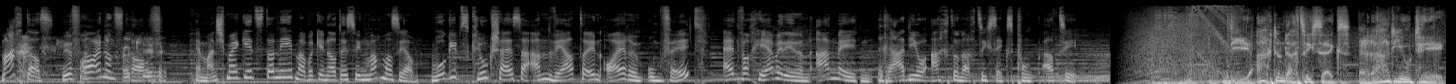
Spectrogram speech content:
Mach das, wir freuen uns drauf. Okay. Ja, manchmal geht's daneben, aber genau deswegen machen wir's ja. Wo gibt's Klugscheißer-Anwärter in eurem Umfeld? Einfach her mit ihnen, anmelden. Radio 886.at. Die 88,6 Radiothek.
